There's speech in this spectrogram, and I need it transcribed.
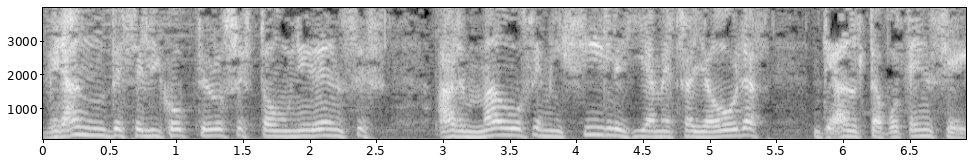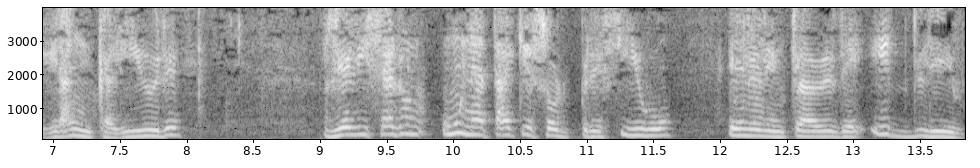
grandes helicópteros estadounidenses armados de misiles y ametralladoras de alta potencia y gran calibre realizaron un ataque sorpresivo en el enclave de Idlib,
